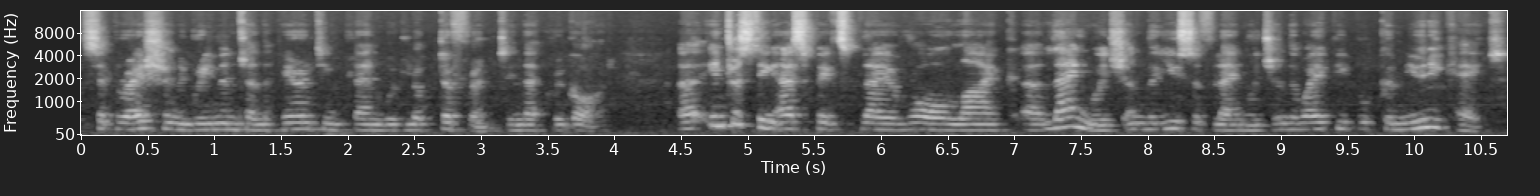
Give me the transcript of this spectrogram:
separation agreement and the parenting plan would look different in that regard. Uh, interesting aspects play a role, like uh, language and the use of language and the way people communicate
